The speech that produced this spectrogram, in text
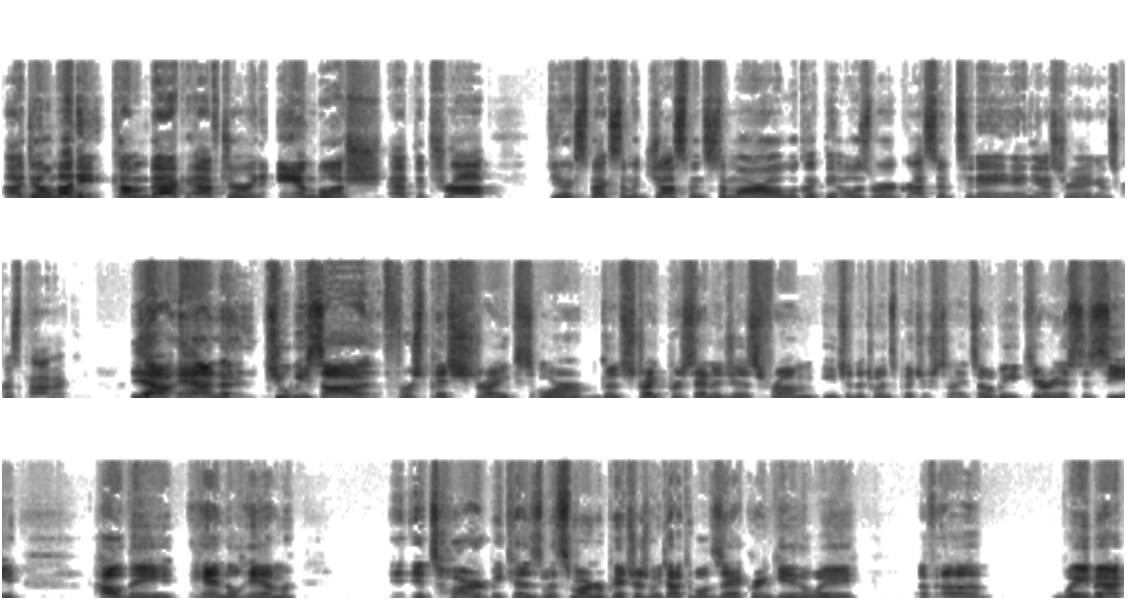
Uh, Dylan Bundy coming back after an ambush at the Trop. Do you expect some adjustments tomorrow? It looked like the O's were aggressive today and yesterday against Chris Paddack. Yeah, and two, we saw first pitch strikes or good strike percentages from each of the Twins pitchers tonight. So it'll be curious to see how they handle him. It's hard because with smarter pitchers, we talked about Zack Greinke the way uh, way back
